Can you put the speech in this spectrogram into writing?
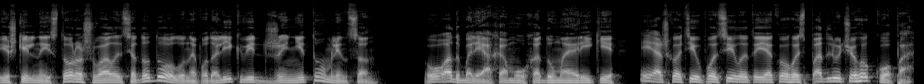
і шкільний сторож валиться додолу неподалік від Джинні Томлінсон. От бляха муха, думає Рікі, я ж хотів поцілити якогось падлючого копа.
